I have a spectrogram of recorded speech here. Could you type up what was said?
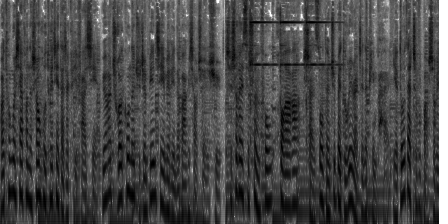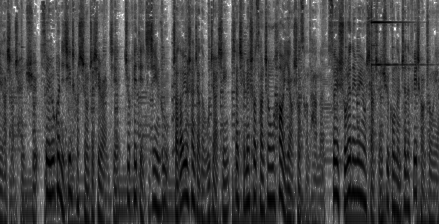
而通过下方的商户推荐，大家可以发现，原来除了功能矩阵编辑页面里的八个小程序，其实类似顺丰、货拉拉、闪送等具备独立软件的品牌，也都在支付宝设立了小程序。所以，如果你经常使用这些软件，就可以点击进入，找到右上角的五角星，像前面收藏政务号一样收藏它们。所以，熟练的运用小程序功能真的非常重要。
